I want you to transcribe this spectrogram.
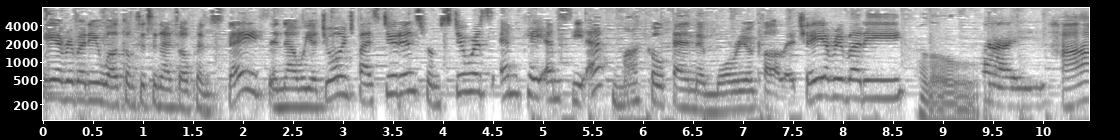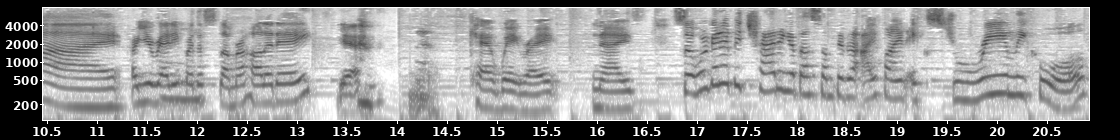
Hey everybody, welcome to tonight's open space. And now we are joined by students from Stewards MKMCF Ma Ko Pan Memorial College. Hey everybody. Hello. Hi. Hi. Are you ready for the summer holiday? Yeah. Yeah. Can't wait, right? Nice. So we're going to be chatting about something that I find extremely cool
